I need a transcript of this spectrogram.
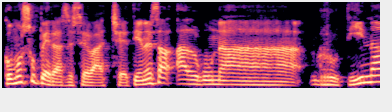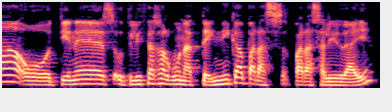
¿cómo superas ese bache? ¿Tienes alguna rutina o tienes, utilizas alguna técnica para, para salir de ahí?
